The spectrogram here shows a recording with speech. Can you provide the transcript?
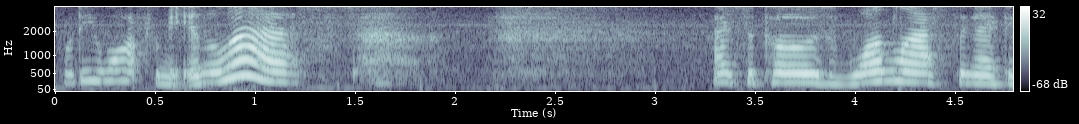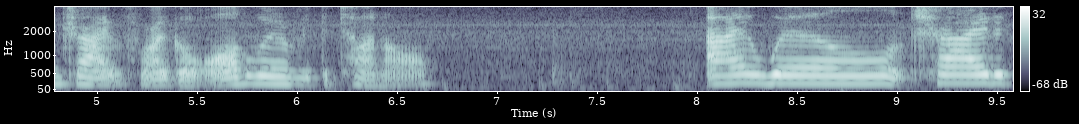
What do you want from me? Unless... I suppose one last thing I can try before I go all the way over to the tunnel I will try to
